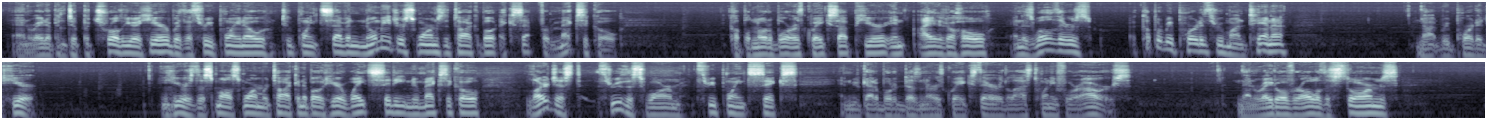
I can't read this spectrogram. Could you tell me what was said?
And right up into Petrolia here with a 3.0, 2.7. No major swarms to talk about except for Mexico. A couple notable earthquakes up here in Idaho. And as well, there's a couple reported through Montana, not reported here. And here is the small swarm we're talking about here White City, New Mexico. Largest through the swarm, 3.6 and we've got about a dozen earthquakes there in the last 24 hours. And then right over all of the storms,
